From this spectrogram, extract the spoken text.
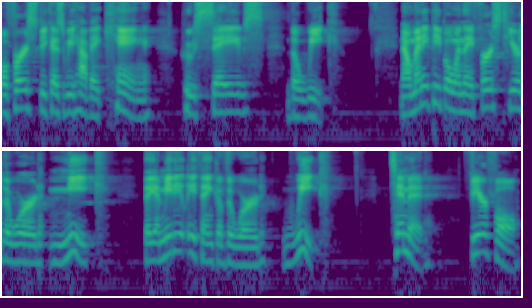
Well, first, because we have a king who saves the weak. Now, many people, when they first hear the word meek, they immediately think of the word weak, timid, fearful,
